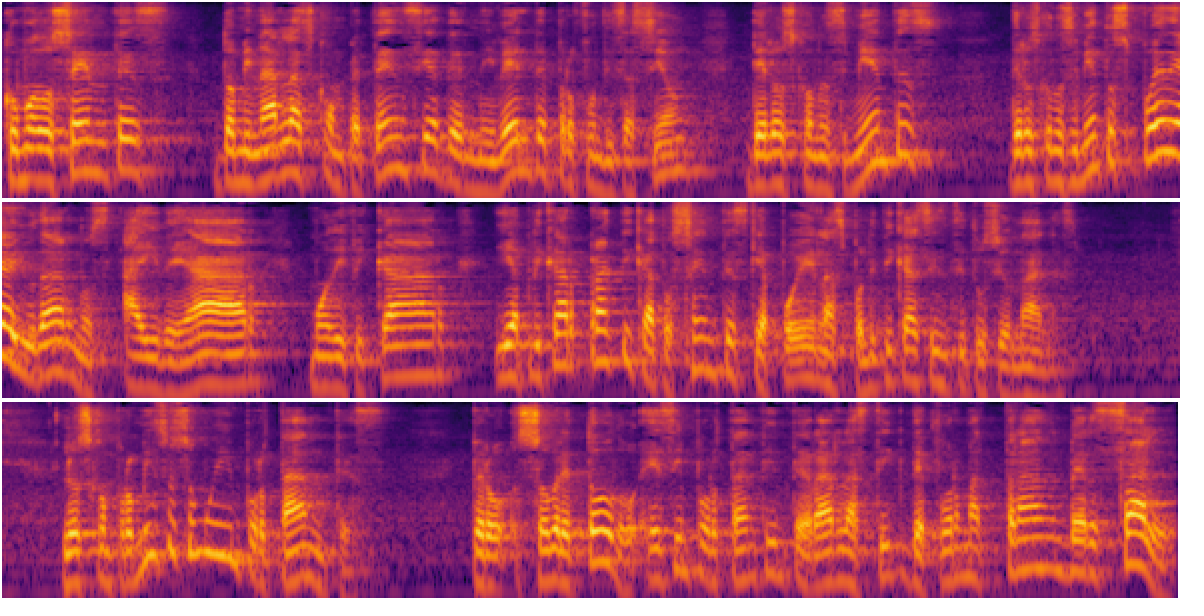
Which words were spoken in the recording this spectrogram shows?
Como docentes, dominar las competencias del nivel de profundización de los conocimientos, de los conocimientos puede ayudarnos a idear, modificar y aplicar prácticas docentes que apoyen las políticas institucionales. Los compromisos son muy importantes, pero sobre todo es importante integrar las TIC de forma transversal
